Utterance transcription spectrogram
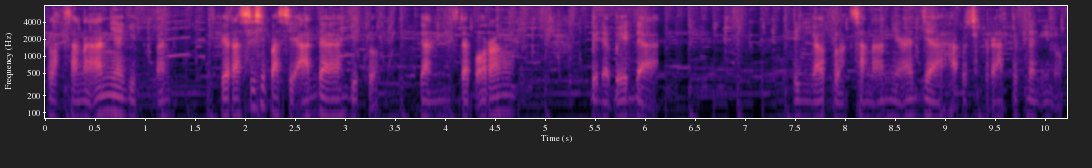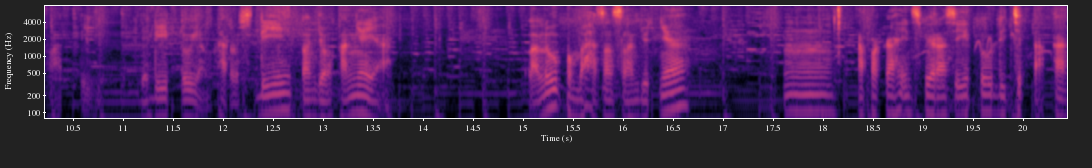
pelaksanaannya gitu kan. Inspirasi sih pasti ada gitu. Dan setiap orang beda-beda tinggal pelaksanaannya aja harus kreatif dan inovatif jadi itu yang harus ditonjolkannya ya lalu pembahasan selanjutnya hmm, apakah inspirasi itu diciptakan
